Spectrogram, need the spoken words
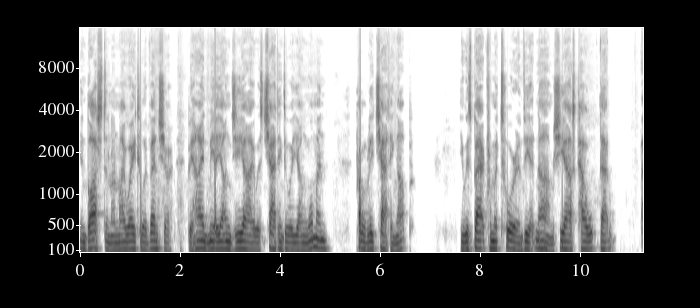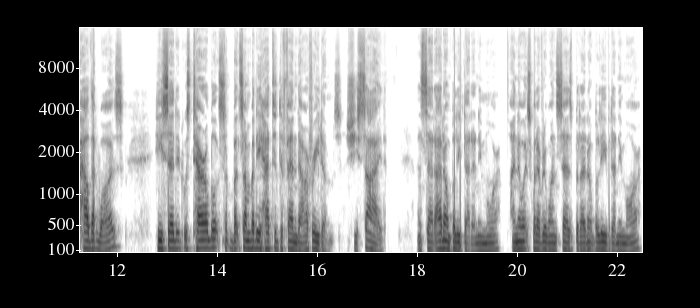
in Boston on my way to adventure. Behind me, a young GI was chatting to a young woman, probably chatting up. He was back from a tour in Vietnam. She asked how that how that was. He said it was terrible, but somebody had to defend our freedoms. She sighed and said, I don't believe that anymore. I know it's what everyone says, but I don't believe it anymore.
